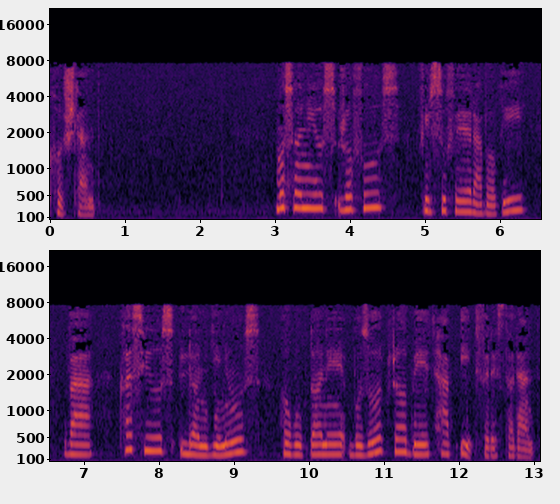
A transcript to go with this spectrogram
کشتند. موسونیوس روفوس فیلسوف رواقی و کاسیوس لونگینوس حقوقدان بزرگ را به تبعید فرستادند.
